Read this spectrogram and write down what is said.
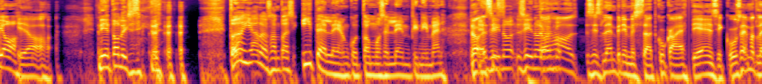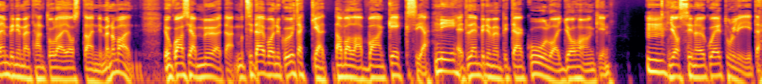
joo. Joo. Niin, että oliko se siitä. Toi on hienoa, jos antaisi itselle jonkun tommosen lempinimen. No Et siis, siinä on, siinä on toihan joku, on siis lempinimissä, että kuka ehtii ensin. Kun useimmat lempinimethän tulee jostain nimenomaan jonkun asian myötä, mutta sitä ei voi niinku yhtäkkiä tavallaan vaan keksiä. Niin. Että lempinimen pitää kuulua johonkin, Mm. jos siinä on joku etuliite.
